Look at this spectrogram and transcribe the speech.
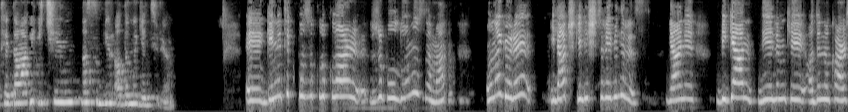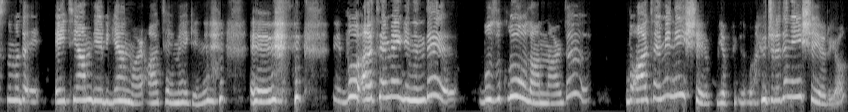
tedavi için nasıl bir adımı getiriyor? E, genetik bozuklukları bulduğumuz zaman ona göre ilaç geliştirebiliriz. Yani bir gen diyelim ki adenokarsinomada ATM diye bir gen var, ATM geni. e, bu ATM geninde bozukluğu olanlarda bu ATM ne işe yapıyor? Hücrede ne işe yarıyor?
